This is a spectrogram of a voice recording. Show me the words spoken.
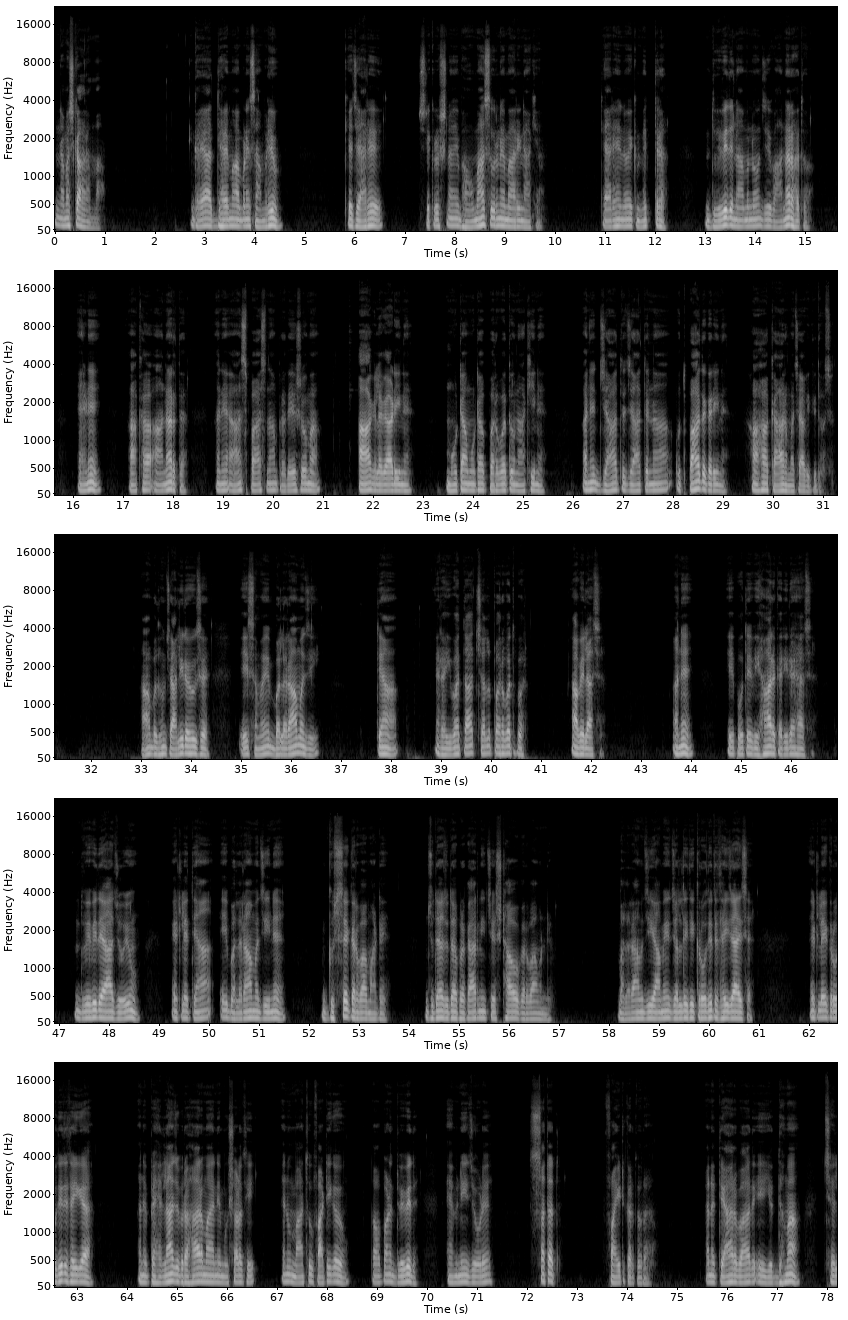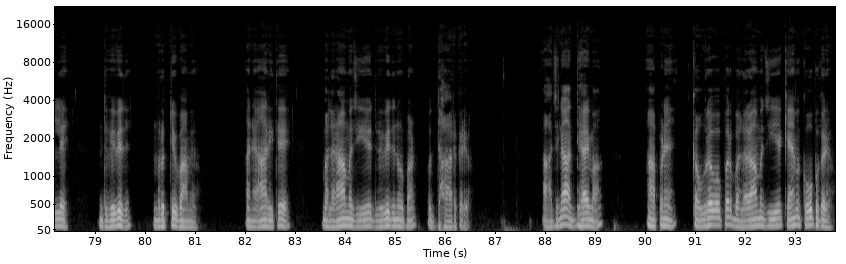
નમસ્કાર, અમ્મા. ગયા અધ્યાયમાં આપણે સાંભળ્યું કે જ્યારે શ્રી કૃષ્ણએ ભૌમાસુરને મારી નાખ્યો, ત્યારે એનો એક મિત્ર દ્વિવિધ નામનો જે વાનર હતો, એણે આખા આનર્ત અને આસપાસના પ્રદેશોમાં આગ લગાડીને મોટા મોટા પર્વતો નાખીને અને જાત જાતના ઉત્પાદ કરીને હાહાકાર મચાવી દીધો છે. આ બધું ચાલી રહ્યું છે. એ સમયે બલરામજી ત્યાં રૈવતા ચલ પર્વત પર આવેલા છે અને એ પોતે વિહાર કરી રહ્યા છે. દ્વિવિધે આ જોયું એટલે ત્યાં એ બલરામજીને ગુસ્સે કરવા માટે જુદા જુદા પ્રકારની ચેષ્ટાઓ કરવા માંડ્યો. બલરામજી આમે જલ્દીથી ક્રોધિત થઈ જાય છે. એટલે ક્રોધિત થઈ ગયા અને પહેલાં જ પ્રહારમાં એને મુશળથી એનું માથું ફાટી ગયું તો પણ દ્વિવિધ એમની જોડે સતત ફાઇટ કરતો રહ્યો. અને ત્યારબાદ એ યુદ્ધમાં છેલ્લે દ્વિવિધ મૃત્યુ પામ્યો. અને આ રીતે બલરામજીએ દ્વિવિધનો પણ ઉદ્ધાર કર્યો. આજના અધ્યાયમાં આપણે કૌરવો પર બલરામજીએ કેમ કોપ કર્યો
